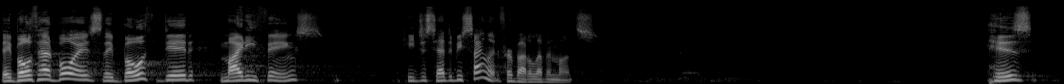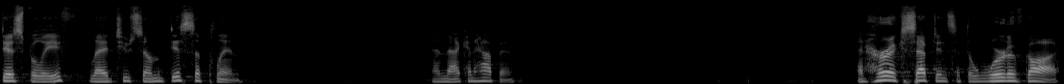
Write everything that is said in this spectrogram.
They both had boys. They both did mighty things. He just had to be silent for about 11 months. His disbelief led to some discipline. And that can happen. And her acceptance at the Word of God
